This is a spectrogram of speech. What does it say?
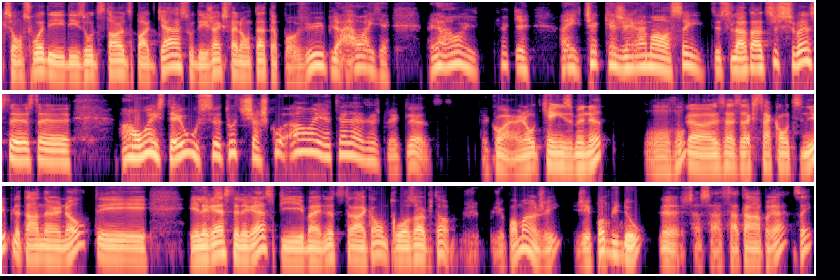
qui sont soit des, des auditeurs du podcast ou des gens que ça fait longtemps que tu n'as pas vu. Puis là, ah ouais, mais là, ouais, ok, hey, check que j'ai ramassé. Tu, l'entends-tu souvent, cette- Ah ouais, c'était où ça? Toi, tu cherches quoi? Ah ouais, là. Fait là, fait quoi, un autre 15 minutes? Là, ça, ça- ça continue, puis là, t'en as un autre, et, et le reste, le reste, puis ben, là, tu te rends compte trois heures plus tard, j'ai- j'ai pas mangé, j'ai pas bu d'eau, Là, ça, ça, ça t'en prend, tu sais.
